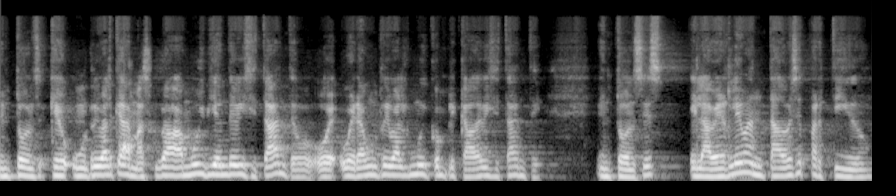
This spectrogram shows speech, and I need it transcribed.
Entonces, que un rival que además jugaba muy bien de visitante o, era un rival muy complicado de visitante. Entonces, el haber levantado ese partido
